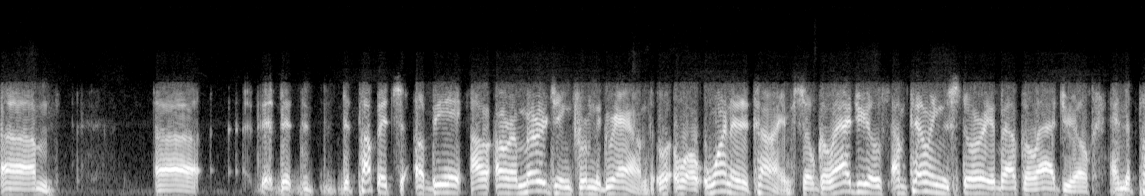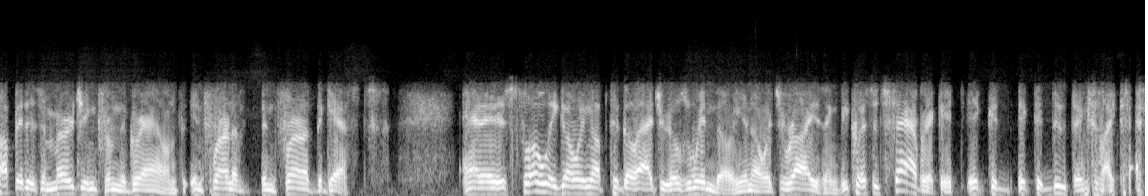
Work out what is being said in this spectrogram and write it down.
um, uh, the, the, the, puppets are being are, are emerging from the ground, or, or one at a time. So Galadriel's. I'm telling the story about Galadriel, and the puppet is emerging from the ground in front of in front of the guests, and it is slowly going up to Galadriel's window. You know, it's rising because it's fabric. It it could it could do things like that,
